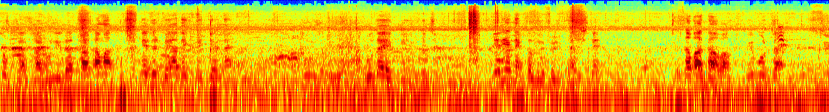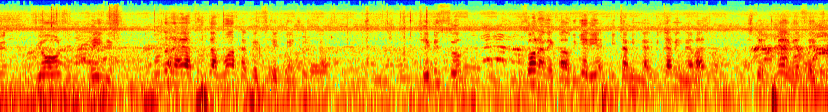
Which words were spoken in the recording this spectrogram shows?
çok güzel karbonhidrat var ama nedir? Beyaz ekmek yerine bu- buğday ekmeği seçin. Geriye ne kalıyor çocuklar? İşte sabah kahvaltı, yumurta, yoğurt, peynir. Bunları hayatınızdan muhakkak eksik etmeyin çocuklar. Temiz su, sonra ne kaldı geriye? Vitaminler. Vitamin ne var? İşte meyve, sebze.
